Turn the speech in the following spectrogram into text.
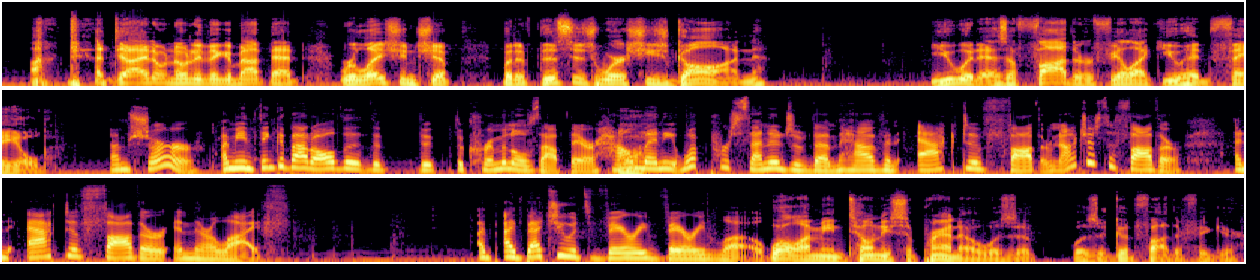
I don't know anything about that relationship, but if this is where she's gone, you would, as a father, feel like you had failed. I'm sure. I mean, think about all the, the, the, the criminals out there. How Oh. many, what percentage of them have an active father, not just a father, an active father in their life? I, I bet you it's very, very low. Well, I mean, Tony Soprano was a was a good father figure.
